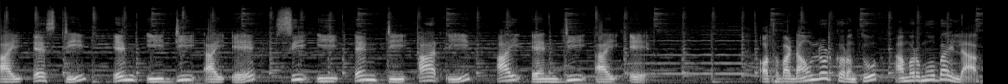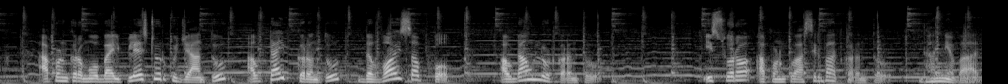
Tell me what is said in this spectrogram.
I S T M E D I A C N T R E I N D I A অথবা ডাউনলোড করন্তু আমার মোবাইল আপ ଆପଣଙ୍କର ମୋବାଇଲ ପ୍ଲେ ଷ୍ଟୋରକୁ ଯାଆନ୍ତୁ ଆଉ ଟାଇପ୍ କରନ୍ତୁ ଦ ଭଏସ୍ ଅଫ୍ ହୋପ୍ ଆଉ ଡାଉନଲୋଡ୍ କରନ୍ତୁ। ଈଶ୍ୱର ଆପଣଙ୍କୁ ଆଶୀର୍ବାଦ କରନ୍ତୁ। ଧନ୍ୟବାଦ।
